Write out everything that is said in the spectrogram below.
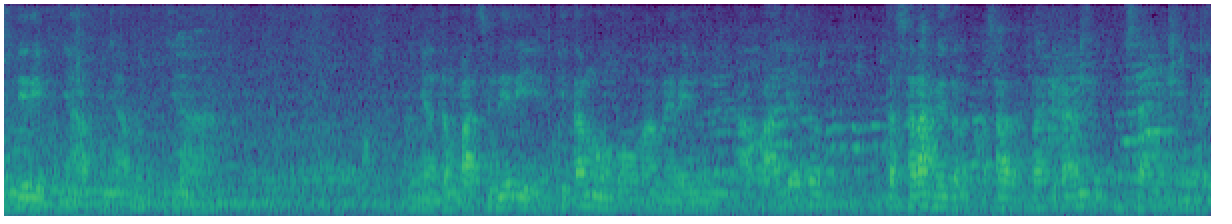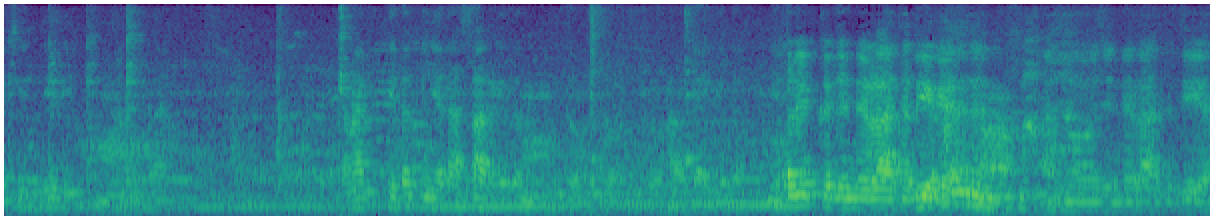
sendiri punya punya apa punya punya tempat sendiri. Kita mau mau mamerin apa aja tuh terserah gitu loh. Asal asal kita kan bisa menyeleksi sendiri. Karena, karena kita punya dasar gitu untuk untuk untuk hal kayak gitu. Ya. balik ke jendela tadi Iya, kan iya. anu jendela tadi ya.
